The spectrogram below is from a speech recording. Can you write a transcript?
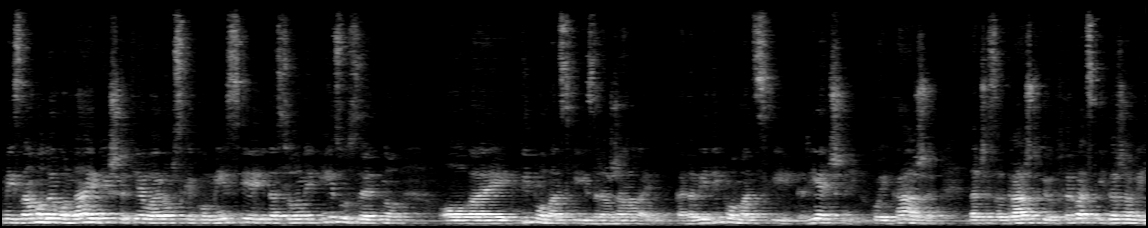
Mi znamo da je ovo najviše tijelo Europske komisije i da se oni izuzetno ovaj, diplomatski izražavaju. Kada vi diplomatski riječnik koji kaže da će zatražiti od hrvatskih državnih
